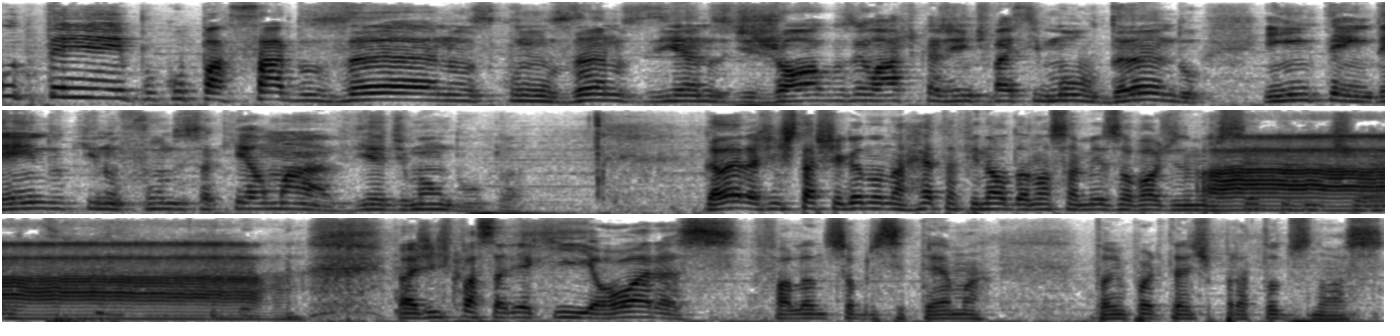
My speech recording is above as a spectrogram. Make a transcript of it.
com o tempo, com o passar dos anos, com os anos e anos de jogos, eu acho que a gente vai se moldando e entendendo que no fundo isso aqui é uma via de mão dupla. Galera, a gente está chegando na reta final da nossa mesa oval de número ah. 128. a gente passaria aqui horas falando sobre esse tema tão importante para todos nós.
